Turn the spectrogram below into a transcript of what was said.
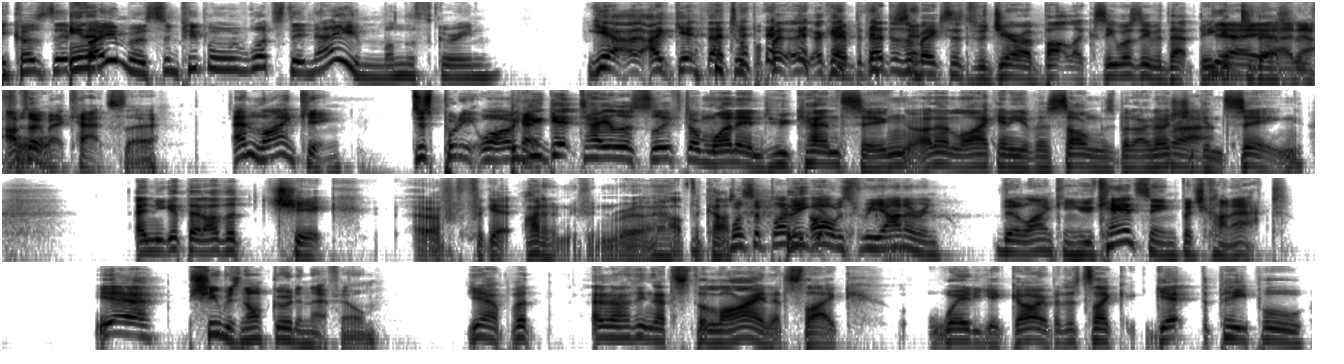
Because they're In a- famous and people watch their name on the screen. Yeah, I, get that, to a, po- but uh, okay, but that doesn't make sense with Gerard Butler because he wasn't even that big in yeah, yeah, I know. 2004. I'm talking about cats though, and Lion King. Just putting. Well, okay. But you get Taylor Swift on one end who can sing. I don't like any of her songs, but I know she can sing. And you get that other chick. uh, I forget. I don't even really half the cast. Was it bloody? he- Oh, it was Rihanna in The Lion King who can sing, but she can't act. Yeah, She was not good in that film. yeah, but and I think that's the line. It's like, where do you go? But it's like get the people.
